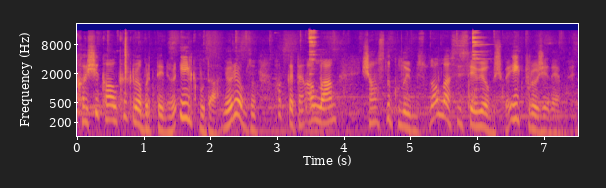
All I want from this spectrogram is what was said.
Kaşı kalkık Robert De Niro. İlk bu da. Görüyor musun? Hakikaten Allah'ın şanslı kuluymuşsunuz. Allah sizi seviyormuş be. İlk projede hem de.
